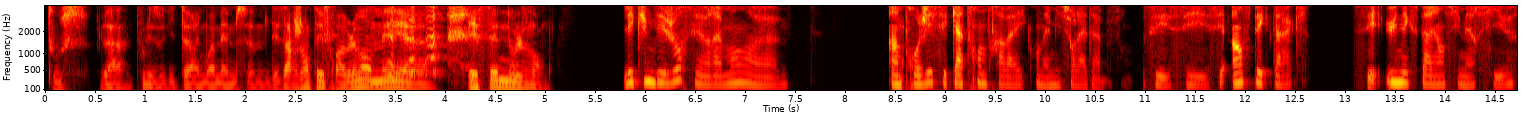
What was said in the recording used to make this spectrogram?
tous là, tous les auditeurs et moi-même sommes désargentés probablement, mais euh, essaie de nous le vendre. L'écume des jours, c'est vraiment euh, un projet, c'est quatre ans de travail qu'on a mis sur la table. C'est un spectacle, c'est une expérience immersive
